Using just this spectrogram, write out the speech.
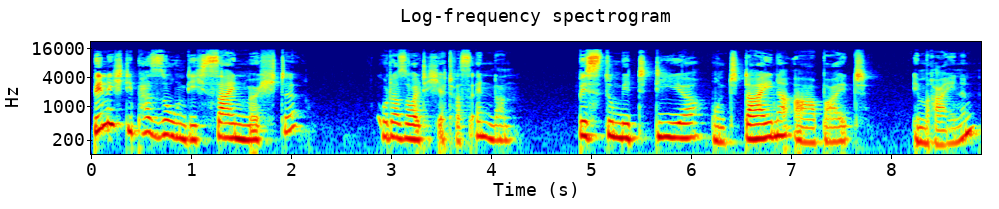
Bin ich die Person, die ich sein möchte? Oder sollte ich etwas ändern? Bist du mit dir und deiner Arbeit im Reinen?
